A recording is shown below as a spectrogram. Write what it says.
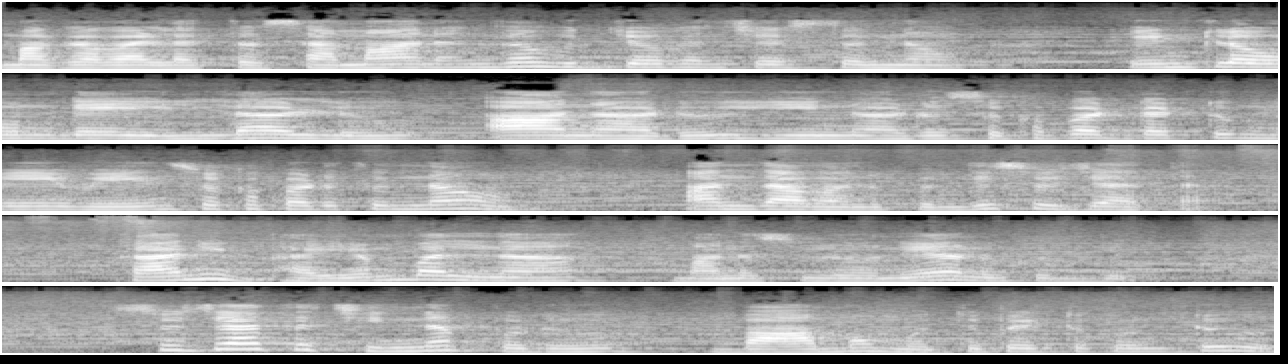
మగవాళ్ళతో సమానంగా ఉద్యోగం చేస్తున్నాం. ఇంట్లో ఉండే ఇళ్ళాళ్ళు ఆనాడు ఈనాడు సుఖపడ్డట్టు మేమేం సుఖపడుతున్నాం? అందామనుకుంది సుజాత. కానీ భయం వలన మనసులోనే అనుకుంది. సుజాత చిన్నప్పుడు బామ్మ ముద్దు పెట్టుకుంటూ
